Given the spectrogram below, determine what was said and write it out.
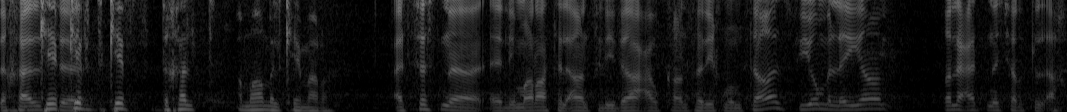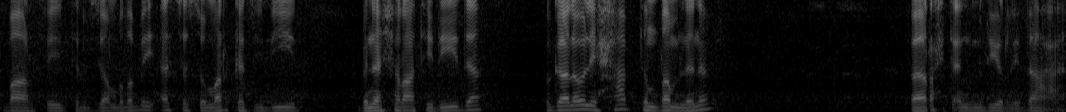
دخلت كيف كيف كيف دخلت أمام الكاميرا؟ أسسنا الإمارات الآن في الإذاعة وكان فريق ممتاز. في يوم من الأيام طلعت نشرة الأخبار في تلفزيون أبو ظبي. أسسوا مركز جديد بنشرات جديدة. فقالوا لي حاب تنضم لنا. فرحت عند مدير الإذاعة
